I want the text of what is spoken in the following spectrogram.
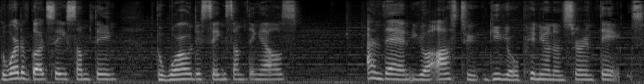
The word of god says something the world is saying something else and then you are asked to give your opinion on certain things.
